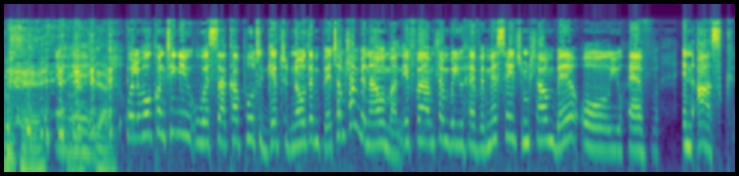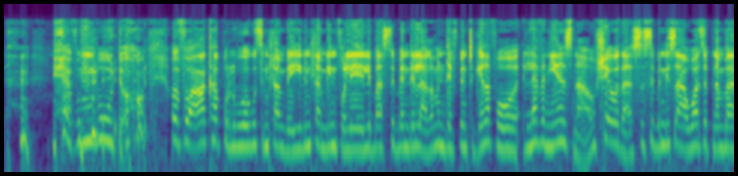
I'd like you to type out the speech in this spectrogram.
Okay yeah Well, we'll continue with a couple to get to know them better. Mhlambe nawe man, if uh, mhlambe you have a message mhlambe or you have an ask, you have umbudo for our couple ukuthi mhlambe yini mhlambe info le libasebenzelayo. I mean they've been together for 11 years now. Share with us. Sibenzisa our WhatsApp number.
